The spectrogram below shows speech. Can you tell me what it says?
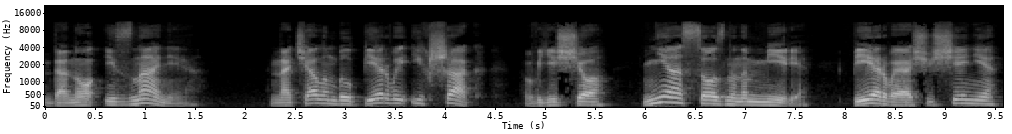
дано из знания. Началом был первый их шаг в еще неосознанном мире, первое ощущение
